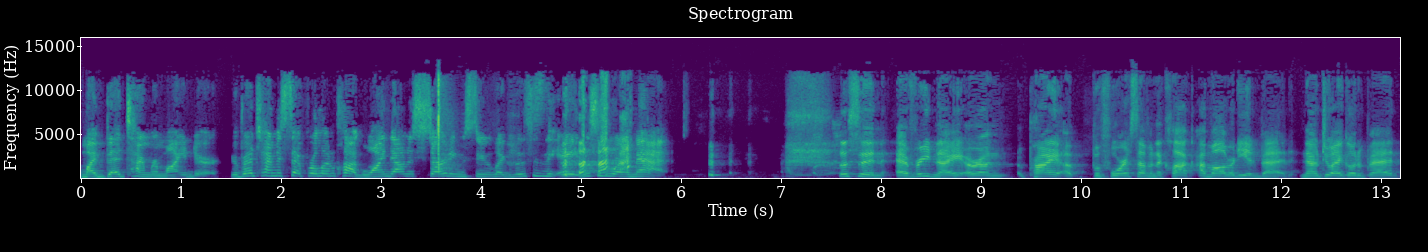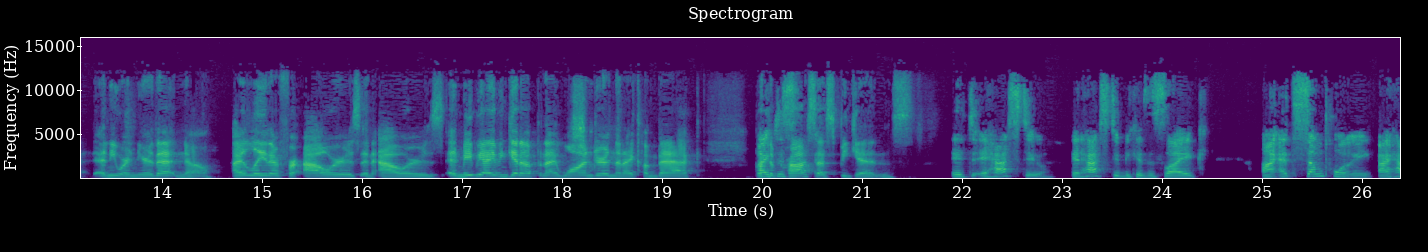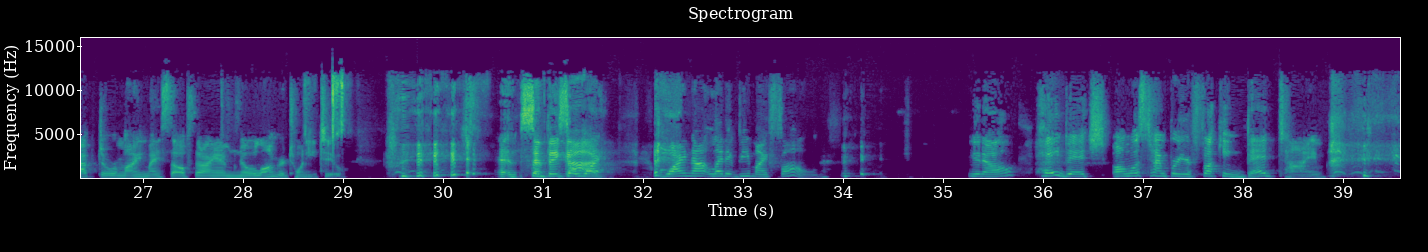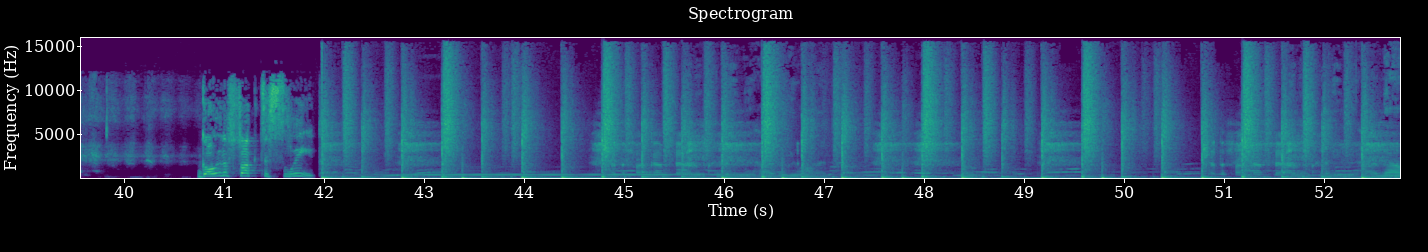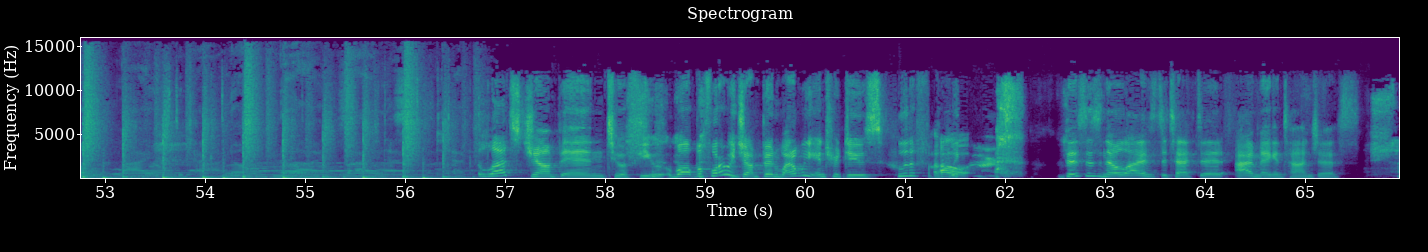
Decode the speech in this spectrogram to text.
my bedtime reminder. Your bedtime is set for 11 o'clock. Wind down is starting soon. Like, this is the eight. This is where I'm at. Listen, every night around probably uh, before seven o'clock, I'm already in bed. Now, do I go to bed anywhere near that? No. I lay there for hours and hours. And maybe I even get up and I wander and then I come back. But I the just- process begins. It, it has to. It has to because it's like, I, at some point, I have to remind myself that I am no longer 22. And so, And thank so God. why, why not let it be my phone? you know, hey, bitch, almost time for your fucking bedtime. Go the fuck to sleep. Let's jump into a few. Well, before we jump in, why don't we introduce who the fuck we Oh. are? This is No Lies Detected. I'm Megan Tonjes.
